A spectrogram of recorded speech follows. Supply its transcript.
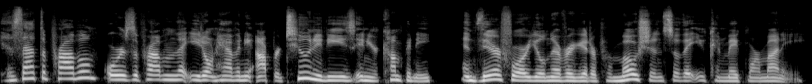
Is that the problem? Or is the problem that you don't have any opportunities in your company and therefore you'll never get a promotion so that you can make more money?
